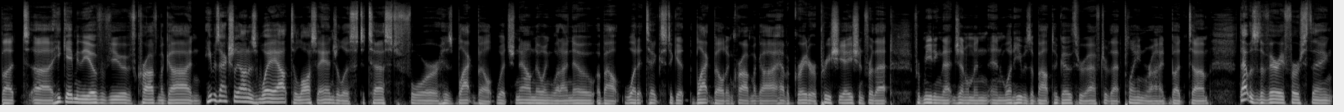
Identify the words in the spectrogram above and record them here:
But uh, he gave me the overview of Krav Maga, and he was actually on his way out to Los Angeles to test for his black belt. Which now, knowing what I know about what it takes to get the black belt in Krav Maga, I have a greater appreciation for that, for meeting that gentleman and what he was about to go through after that plane ride. But um, that was the very first thing.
